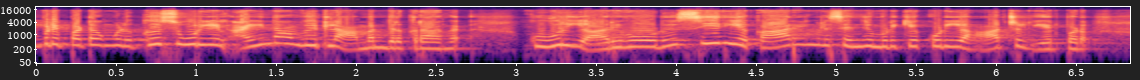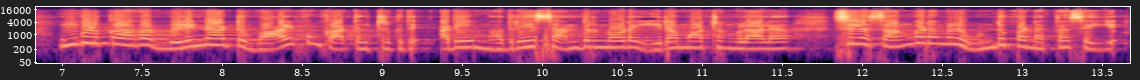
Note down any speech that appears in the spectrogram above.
இப்படிப்பட்டவங்களுக்கு சூரியன் ஐந்தாம் வீட்டில் அமர்ந்திருக்கிறாங்க. கூறிய அறிவோடு சீரிய காரியங்களை செஞ்சு முடிக்கக்கூடிய ஆற்றல் ஏற்படும். உங்களுக்காக வெளிநாட்டு வாய்ப்பும் காத்துக்கிட்டு இருக்குது. அதே மாதிரி சந்திரனோட இடமாற்றங்களால சில சங்கடங்களை உண்டு பண்ணத்தான் செய்யும்.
